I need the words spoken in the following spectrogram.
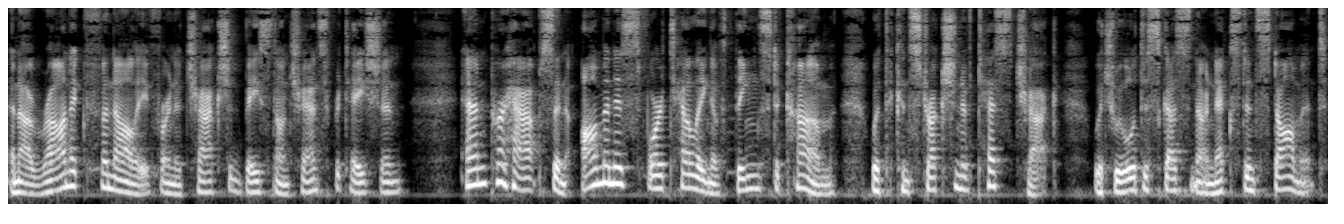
an ironic finale for an attraction based on transportation, and perhaps an ominous foretelling of things to come with the construction of Test Track, which we will discuss in our next installment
